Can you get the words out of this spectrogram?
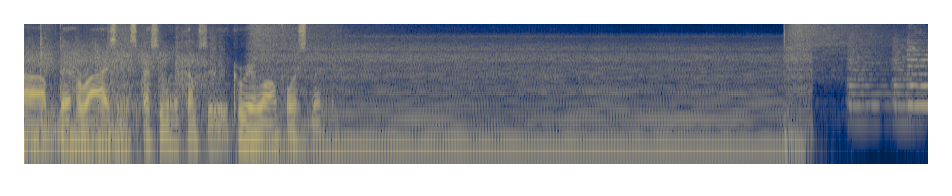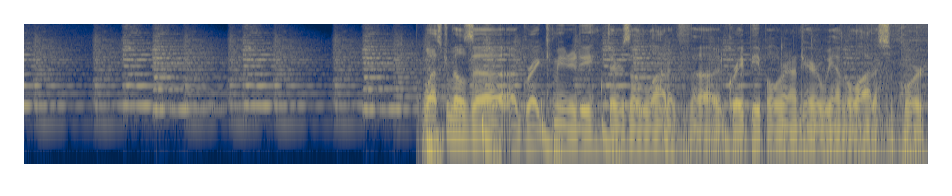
um, their horizon, especially when it comes to career law enforcement. Westerville's a, a great community. There's a lot of uh, great people around here. We have a lot of support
